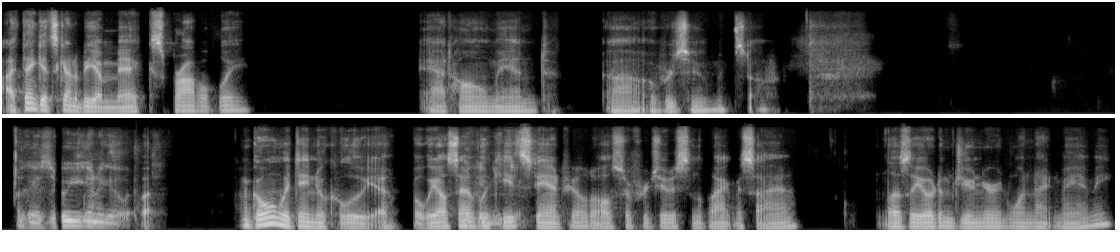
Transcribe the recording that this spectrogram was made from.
I think it's going to be a mix, probably at home and uh, over Zoom and stuff. Okay, so who are you gonna go with? I'm going with Daniel Kaluuya, but we also have Okay, Lakeith. Stanfield, also for Judas and the Black Messiah, Leslie Odom Jr. in One Night in Miami,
